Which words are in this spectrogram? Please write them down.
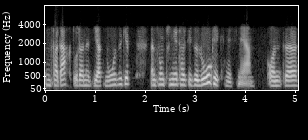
einen Verdacht oder eine Diagnose gibt, dann funktioniert halt diese Logik nicht mehr. Und äh,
